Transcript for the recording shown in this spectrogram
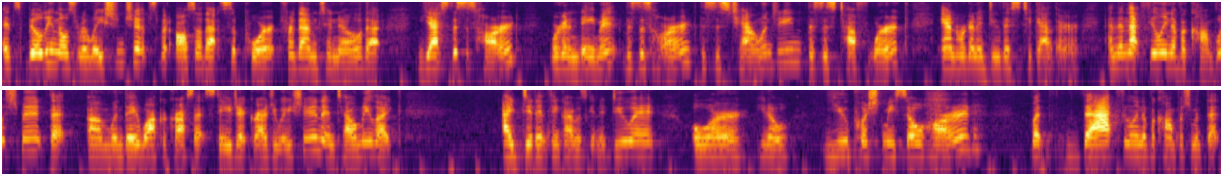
it's building those relationships, but also that support for them to know that, yes, this is hard. We're going to name it. This is hard. This is challenging. This is tough work. And we're going to do this together. And then that feeling of accomplishment that um, when they walk across that stage at graduation and tell me, like, I didn't think I was going to do it, or, you know, you pushed me so hard but that feeling of accomplishment that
